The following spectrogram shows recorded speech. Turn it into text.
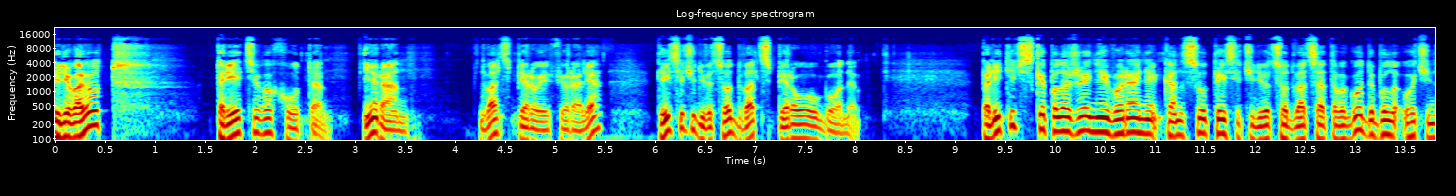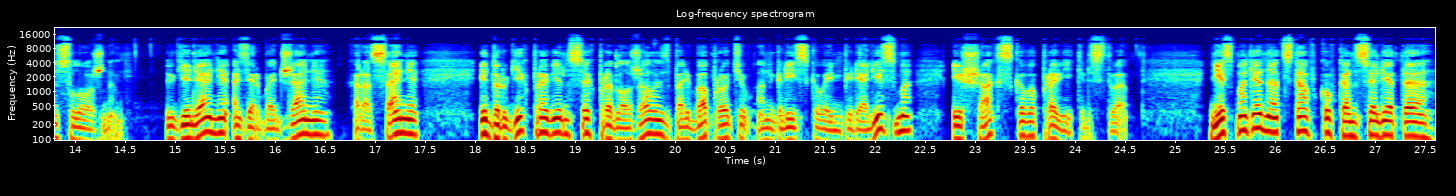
Переворот третьего хута. Иран. 21 февраля 1921 года. Политическое положение в Иране к концу 1920 года было очень сложным. В Геляне, Азербайджане, Харасане и других провинциях продолжалась борьба против английского империализма и шахского правительства. Несмотря на отставку в конце лета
